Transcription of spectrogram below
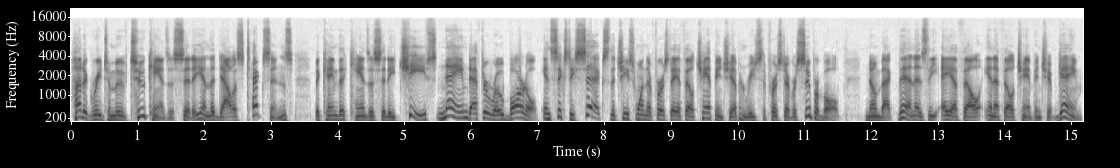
Hunt agreed to move to Kansas City, and the Dallas Texans became the Kansas City Chiefs, named after Roe Bartle. In 66, the Chiefs won their first AFL championship and reached the first ever Super Bowl, known back then as the AFL NFL Championship game.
